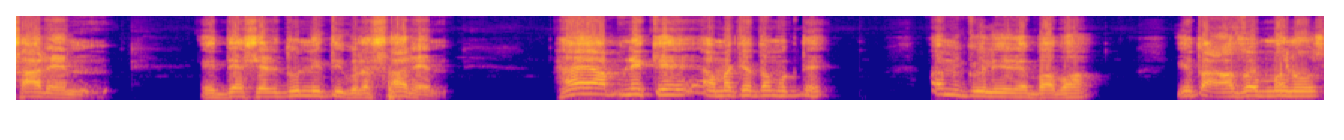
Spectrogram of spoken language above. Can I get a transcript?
সারেন এই দেশের দুর্নীতিগুলো সারেন হ্যাঁ আপনি কে? আমাকে ধমক দে আমি কইলি রে বাবা, এ তো আজব মানুষ।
